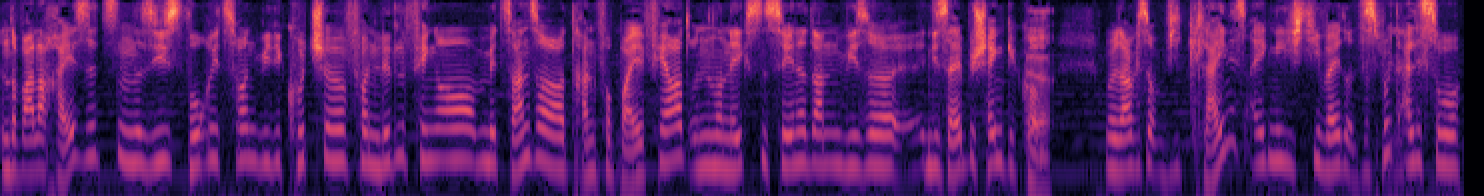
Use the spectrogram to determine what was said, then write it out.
in der Walachei sitzen, du siehst Horizont, wie die Kutsche von Littlefinger mit Sansa dran vorbeifährt und in der nächsten Szene dann, wie sie in dieselbe Schenke kommen. Ja. Du sagst, so, wie klein ist eigentlich die Welt? Das wirkt alles so,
